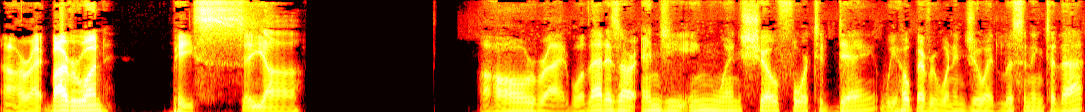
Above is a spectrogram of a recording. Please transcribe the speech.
All right, bye everyone. Peace. See ya. All right. Well, that is our NG Ingwen show for today. We hope everyone enjoyed listening to that.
